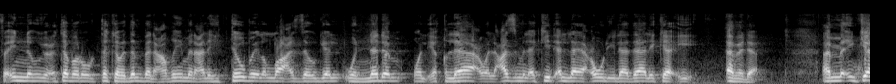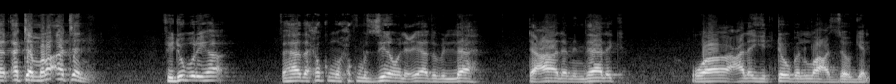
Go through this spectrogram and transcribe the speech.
فإنه يعتبر ارتكب ذنبا عظيما عليه التوبة إلى الله عز وجل والندم والإقلاع والعزم الأكيد ألا يعود إلى ذلك أبدا. أما إن كان أتى امرأة في دبرها فهذا حكم حكم الزنا والعياذ بالله. تعالى من ذلك. وعليه التوبة لله عز وجل.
